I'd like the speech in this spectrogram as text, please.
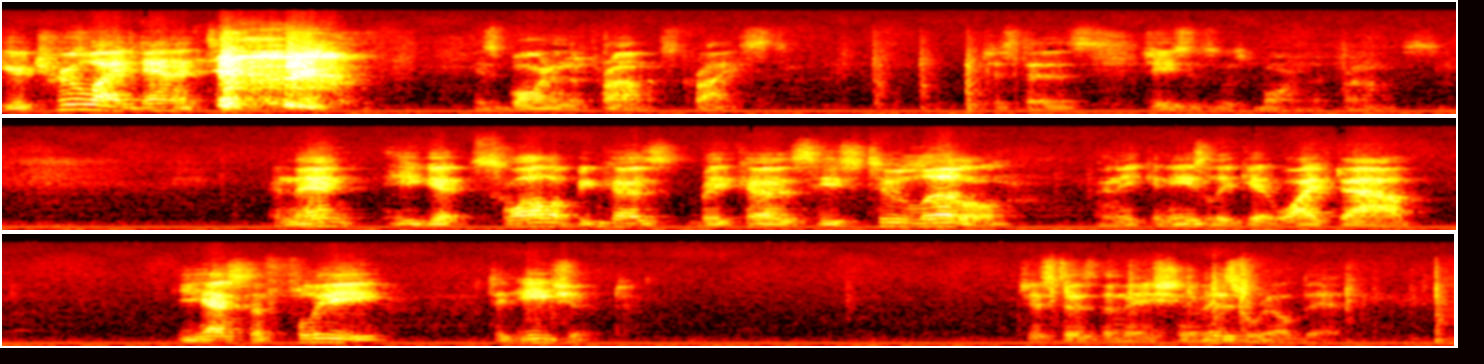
your true identity is born in the promise, Christ. Just as Jesus was born in the promise. And then he gets swallowed because because he's too little and he can easily get wiped out. He has to flee to Egypt. Just as the nation of Israel did.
